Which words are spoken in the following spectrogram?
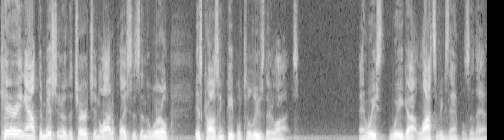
carrying out the mission of the church in a lot of places in the world is causing people to lose their lives. And we, we got lots of examples of that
